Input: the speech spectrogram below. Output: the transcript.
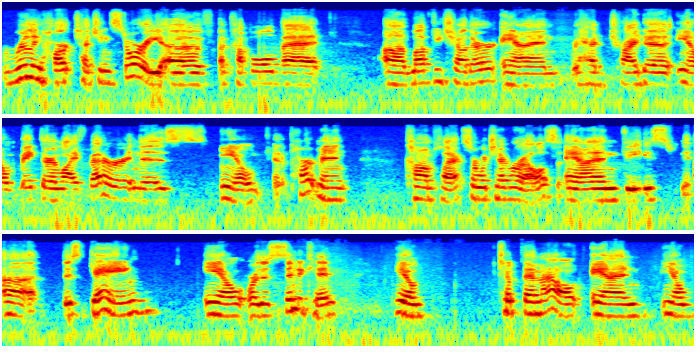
really heart touching story of a couple that uh, loved each other and had tried to, you know, make their life better in this, you know, apartment complex or whichever else. And these, uh, this gang, you know, or the syndicate, you know, took them out and, you know,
